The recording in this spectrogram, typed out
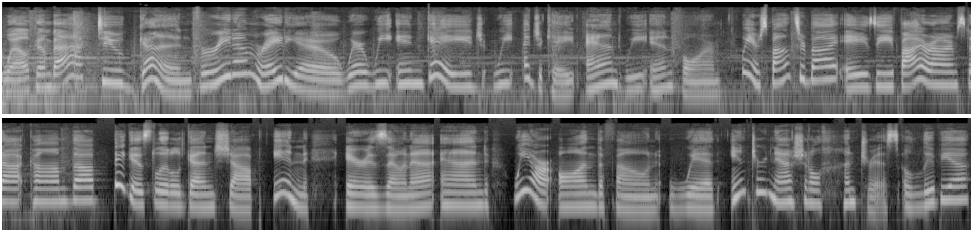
Welcome back to Gun Freedom Radio, where we engage, we educate, and we inform. We are sponsored by azfirearms.com, the biggest little gun shop in Arizona, and we are on the phone with international huntress Olivia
